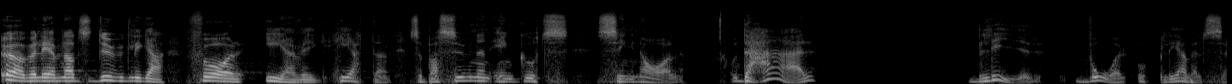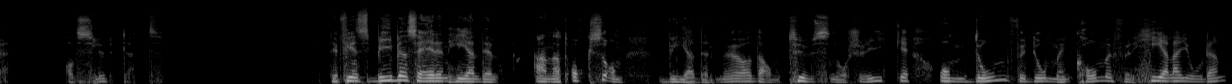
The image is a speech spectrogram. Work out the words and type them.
överlevnadsdugliga för evigheten. Så basunen är en Guds signal. Och Det här blir vår upplevelse av slutet. Det finns, Bibeln säger en hel del annat också om vedermöda, om tusenårsrike, om dom, för domen kommer för hela jorden.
